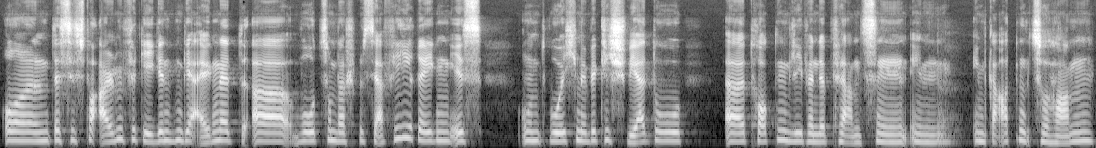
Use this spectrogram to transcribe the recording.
Und das ist vor allem für Gegenden geeignet, wo zum Beispiel sehr viel Regen ist und wo ich mir wirklich schwer tue, äh, trockenliebende Pflanzen im, im Garten zu haben.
